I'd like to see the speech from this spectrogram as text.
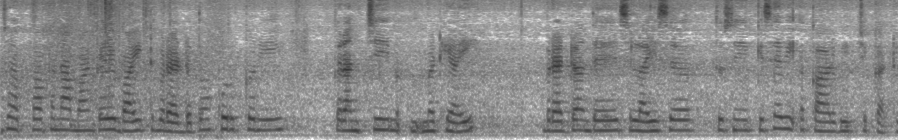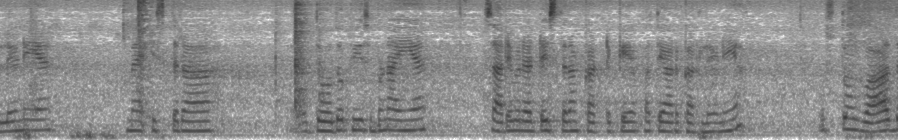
ਅੱਜ ਆਪਾਂ ਬਣਾਵਾਂਗੇ ਵਾਈਟ ਬ੍ਰੈਡ ਤੋਂ ਕੁਰਕਰੀ ਕਰੰਚੀ ਮਠਿਆਈ। ਬ੍ਰੈਡਾਂ ਦੇ ਸਲਾਈਸ ਤੁਸੀਂ ਕਿਸੇ ਵੀ ਆਕਾਰ ਵਿੱਚ ਕੱਟ ਲੈਣੇ ਆ। ਮੈਂ ਇਸ ਤਰ੍ਹਾਂ ਦੋ ਦੋ ਪੀਸ ਬਣਾਏ ਆ। ਸਾਰੇ ਬ੍ਰੈਡ ਇਸ ਤਰ੍ਹਾਂ ਕੱਟ ਕੇ ਆਪਾਂ ਤਿਆਰ ਕਰ ਲੈਣੇ ਆ। ਉਸ ਤੋਂ ਬਾਅਦ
